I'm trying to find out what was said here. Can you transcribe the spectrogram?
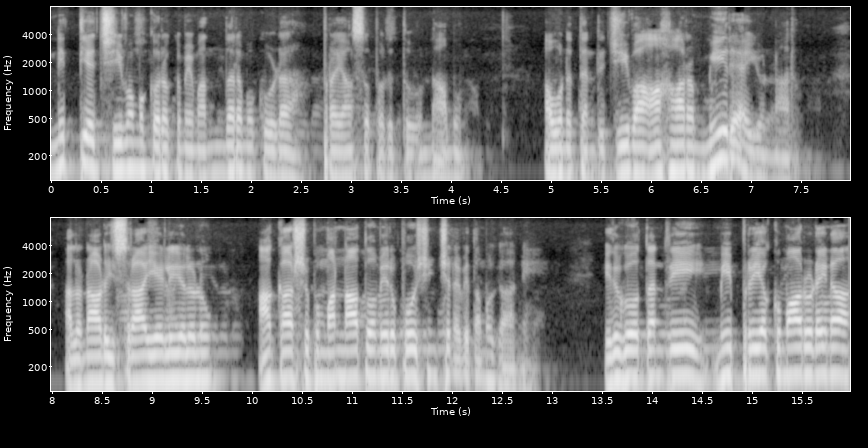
నిత్య జీవము కొరకు మేమందరము కూడా ప్రయాసపడుతూ ఉన్నాము. అవును తండ్రి జీవ ఆహారం మీరే అయి ఉన్నారు. అలనాడు ఇస్రాయేలీయులను ఆకాశపు మన్నాతో మీరు పోషించిన విధముగానే. ఇదిగో తండ్రి మీ ప్రియ కుమారుడైన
